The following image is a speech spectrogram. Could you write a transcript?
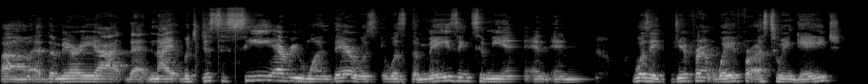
Um, at the Marriott that night, but just to see everyone there was it was amazing to me, and, and, and was a different way for us to engage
